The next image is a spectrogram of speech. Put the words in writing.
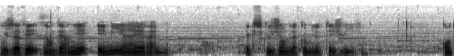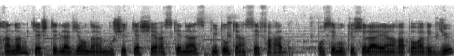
Vous avez l'an dernier émis un RM, exclusion de la communauté juive, contre un homme qui achetait de la viande à un boucher caché askénaz plutôt qu'à un séfarade. Pensez-vous que cela ait un rapport avec Dieu?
